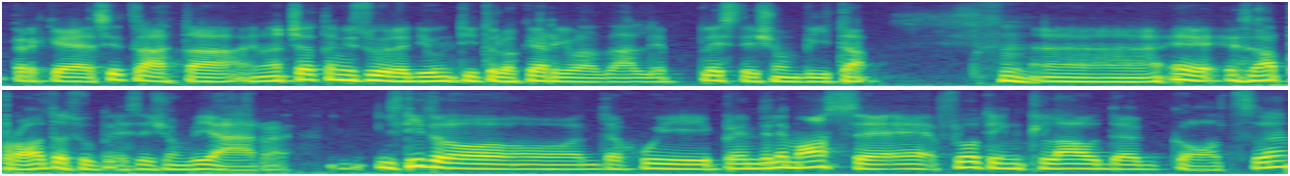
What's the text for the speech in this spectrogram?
perché si tratta in una certa misura di un titolo che arriva dalle PlayStation Vita eh, e e approda su PlayStation VR. Il titolo da cui prende le mosse è Floating Cloud Gods,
